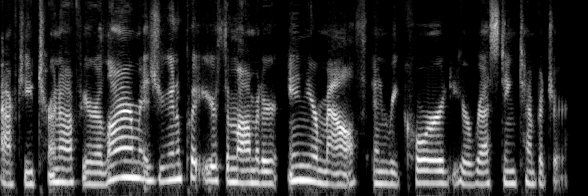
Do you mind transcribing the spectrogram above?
after you turn off your alarm is you're going to put your thermometer in your mouth and record your resting temperature.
